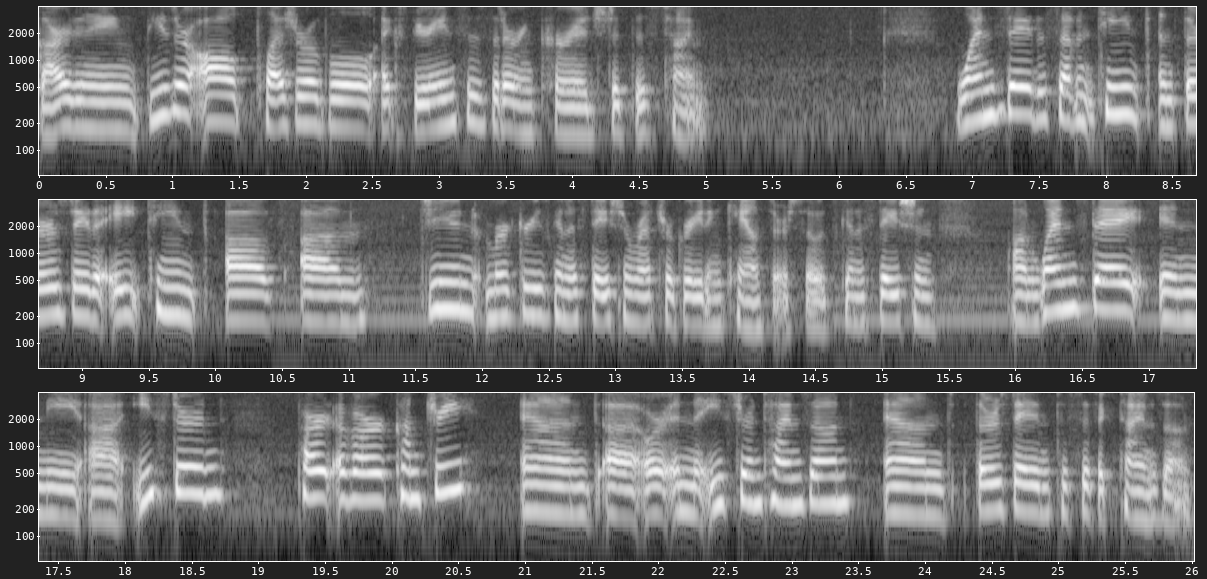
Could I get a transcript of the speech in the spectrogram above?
gardening. These are all pleasurable experiences that are encouraged at this time. Wednesday the 17th and Thursday the 18th of um, June, Mercury is going to station retrograde in Cancer. So it's going to station on Wednesday in the uh, eastern part of our country and uh, or in the eastern time zone and Thursday in Pacific time zone.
